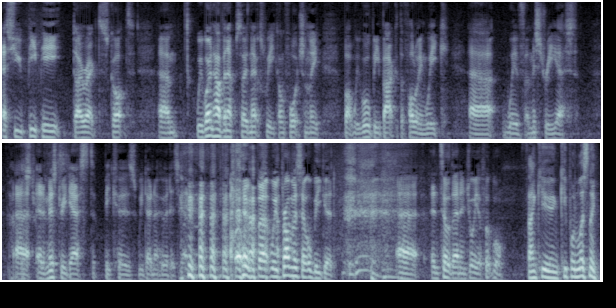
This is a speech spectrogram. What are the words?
S U P P Direct Scott. Um, we won't have an episode next week, unfortunately, but we will be back the following week uh, with a mystery guest. Uh, and a mystery guest because we don't know who it is yet. but we promise it will be good. Uh, until then, enjoy your football. Thank you and keep on listening.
